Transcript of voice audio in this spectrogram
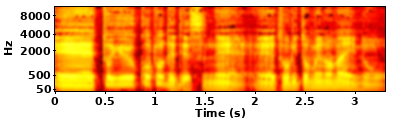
えーということでですね、えー取り留めのないの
